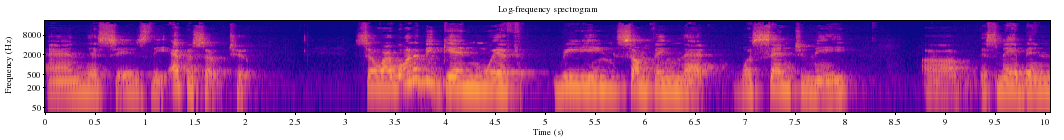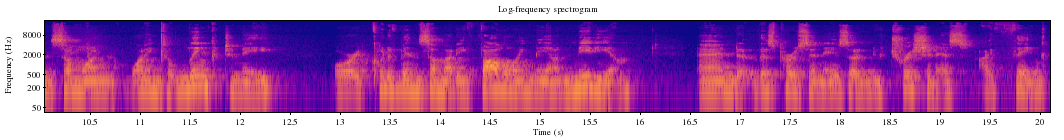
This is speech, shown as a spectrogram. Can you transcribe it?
and this is the episode two. So I want to begin with reading something that was sent to me. Uh, this may have been someone wanting to link to me, or it could have been somebody following me on Medium. And this person is a nutritionist, I think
